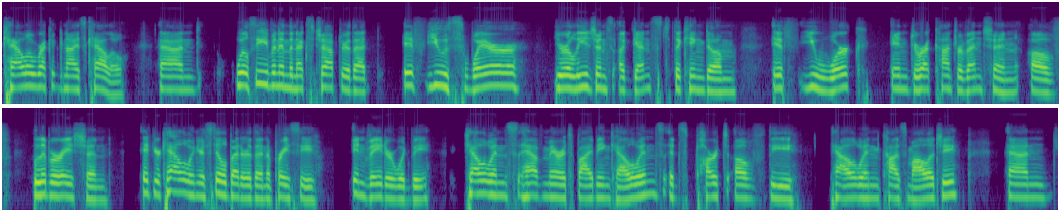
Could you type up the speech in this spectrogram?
Callow recognize Callow. And we'll see even in the next chapter that if you swear your allegiance against the kingdom, if you work in direct contravention of liberation, if you're Callowan, you're still better than a Praesi invader would be. Callowans have merit by being Callowans. It's part of the Callowan cosmology. And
